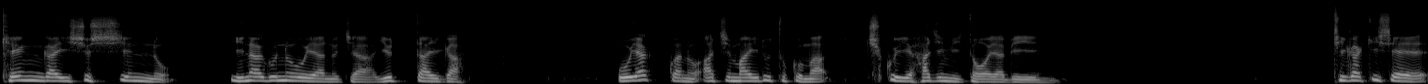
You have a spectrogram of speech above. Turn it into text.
県外出身の稲ぐぬやぬちゃゆったいがおやっかのあちまいるとくまちくいはじみとやびん。ティガキセ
